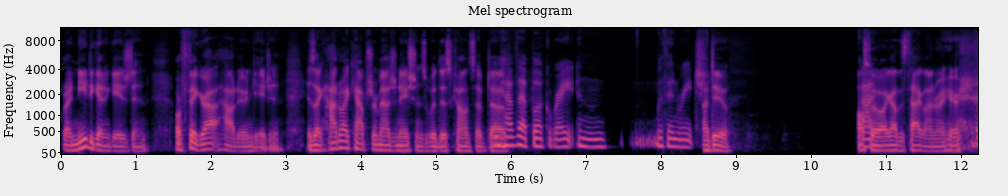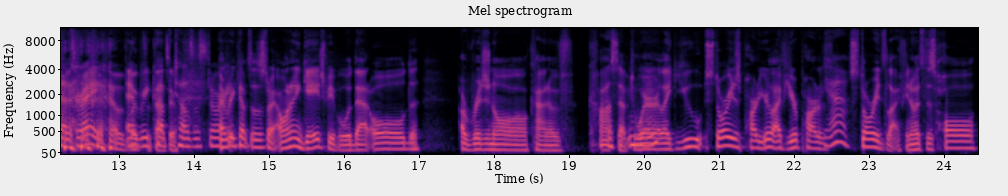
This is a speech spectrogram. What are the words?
what I need to get engaged in or figure out how to engage in. Is like how do I capture imaginations with this concept of have that book right in within reach. I do. Also, I, got this tagline right here. That's right. Every cup tells a story. Every cup tells a story. I want to engage people with that old, original kind of concept where like you story is part of your life. You're part of Yeah. Storied's life. You know, it's this whole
